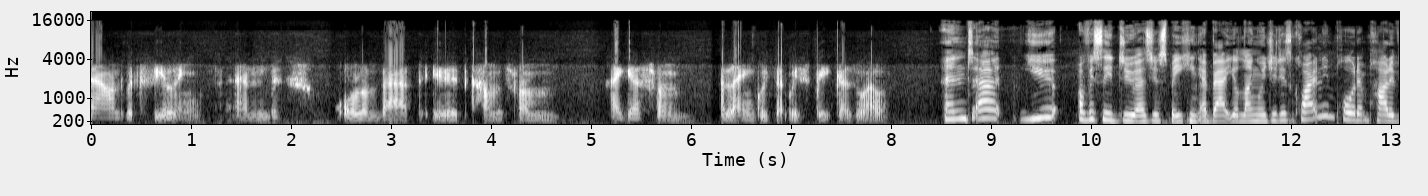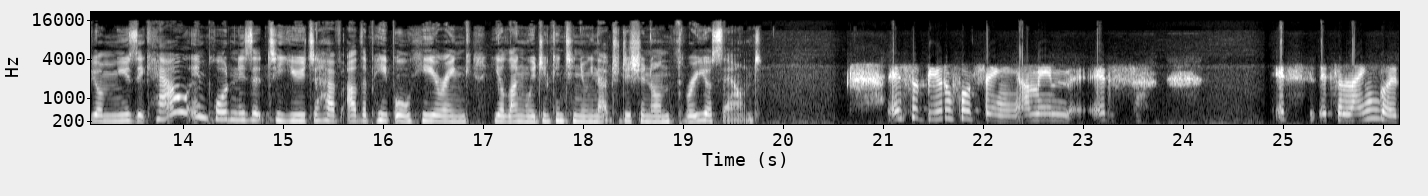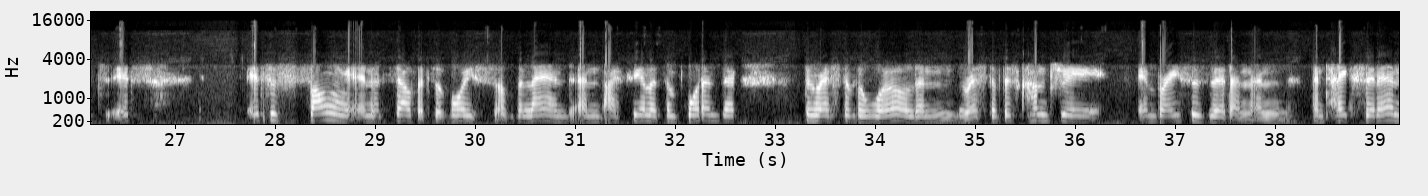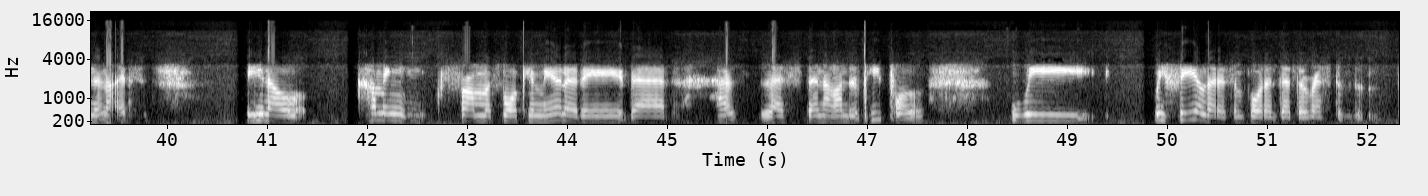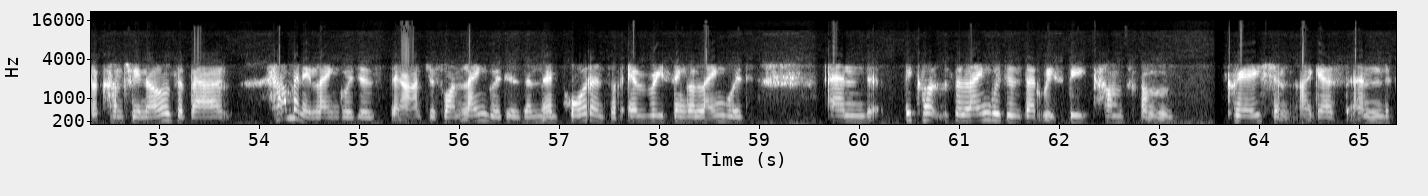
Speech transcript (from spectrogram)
sound with feelings, and all of that it comes from, I guess, from the language that we speak as well. And uh, you obviously do, as you're speaking about your language, it is quite an important part of your music. How important is it to you to have other people hearing your language and continuing that tradition on through your sound? It's a beautiful thing. I mean, it's it's it's a language. It's it's a song in itself. It's a voice of the land, and I feel it's important that the rest of the world and the rest of this country embraces it and and and takes it in. And it's you know coming from a small community that has less than a hundred people, we we feel that it's important that the rest of the, the country knows about how many languages? There aren't just one languages and the importance of every single language. And because the languages that we speak comes from creation i guess and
